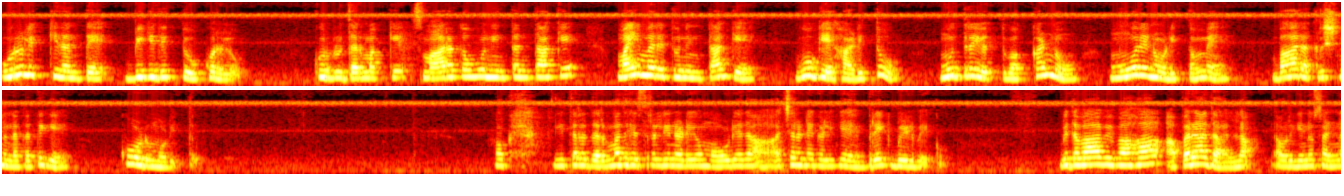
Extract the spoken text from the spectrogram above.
ಉರುಲಿಕ್ಕಿದಂತೆ ಬಿಗಿದಿತ್ತು ಕೊರಲು. ಕುರ್ರು ಧರ್ಮಕ್ಕೆ ಸ್ಮಾರಕವೂ ನಿಂತಂತಾಕೆ, ಮೈಮರೆತು ನಿಂತಾಗೆ ಗೂಗೆ ಹಾಡಿತ್ತು, ಮುದ್ರೆಯೊತ್ತುವ ಕಣ್ಣು ಮೋರೆ ನೋಡಿತ್ತೊಮ್ಮೆ ಬಾರ ಕೃಷ್ಣನ ಕತೆಗೆ ಕೋಡು ಮೂಡಿತ್ತು. ಓಕೆ, ಈ ಥರ ಧರ್ಮದ ಹೆಸರಲ್ಲಿ ನಡೆಯೋ ಮೌಢ್ಯದ ಆಚರಣೆಗಳಿಗೆ ಬ್ರೇಕ್ ಬೀಳಬೇಕು. ವಿಧವಾ ವಿವಾಹ ಅಪರಾಧ ಅಲ್ಲ. ಅವ್ರಿಗಿನ್ನೂ ಸಣ್ಣ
